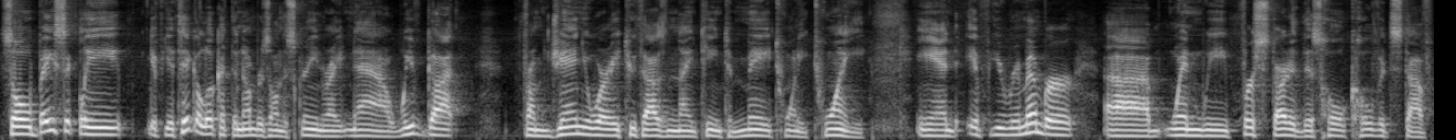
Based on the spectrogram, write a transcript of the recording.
So, basically, if you take a look at the numbers on the screen right now, we've got from January 2019 to May 2020. And if you remember uh, when we first started this whole COVID stuff,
